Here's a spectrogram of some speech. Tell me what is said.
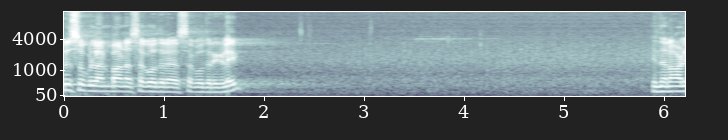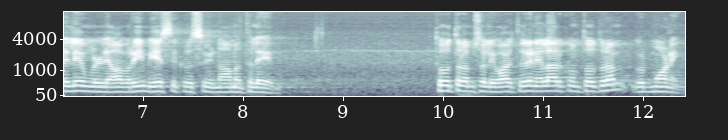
கிறிஸ்துக்குள் அன்பான சகோதர சகோதரிகளே இந்த நாளிலே உங்கள் யாவரையும் இயேசு கிறிஸ்துவின் நாமத்திலே தோத்திரம் சொல்லி வாழ்த்துகிறேன். எல்லாருக்கும் தோத்திரம். குட் மார்னிங்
